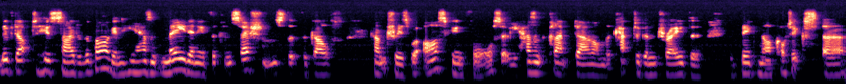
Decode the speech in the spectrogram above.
lived up to his side of the bargain. He hasn't made any of the concessions that the Gulf countries were asking for. So he hasn't clamped down on the Captagon trade, the, the big narcotics uh,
